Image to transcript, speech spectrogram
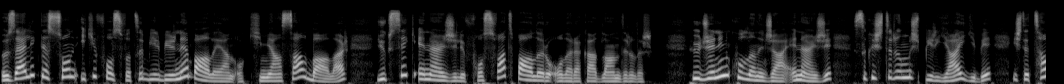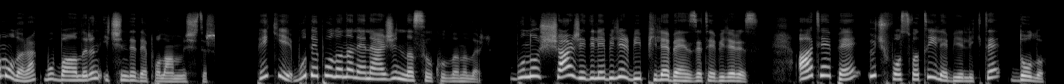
Özellikle son iki fosfatı birbirine bağlayan o kimyasal bağlar yüksek enerjili fosfat bağları olarak adlandırılır. Hücrenin kullanacağı enerji sıkıştırılmış bir yay gibi işte tam olarak bu bağların içinde depolanmıştır. Peki bu depolanan enerji nasıl kullanılır? Bunu şarj edilebilir bir pile benzetebiliriz. ATP 3 fosfatı ile birlikte dolu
